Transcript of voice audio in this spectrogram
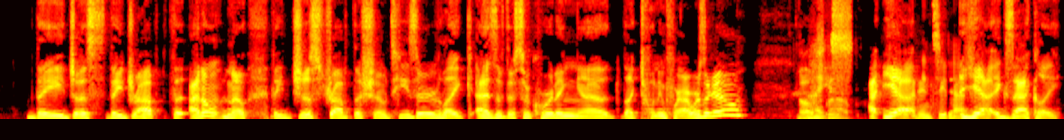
they just they dropped the I don't know they just dropped the show teaser like as of this recording uh like 24 hours ago. Oh, nice. I, yeah, I didn't see that. yeah, exactly.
